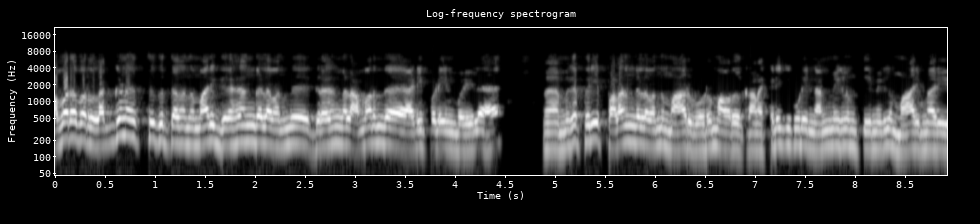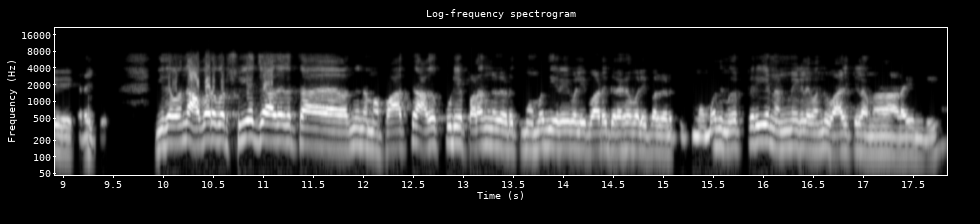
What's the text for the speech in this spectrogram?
அவரவர் லக்னத்துக்கு தகுந்த மாதிரி கிரகங்களை வந்து கிரகங்கள் அமர்ந்த அடிப்படையின் படியில மிகப்பெரிய பலன்களை வந்து மாறுபடும். அவர்களுக்கான கிடைக்கக்கூடிய நன்மைகளும் தீமைகளும் மாறி மாறி கிடைக்கும். இதை வந்து அவரவர் சுய ஜாதகத்தை வந்து நம்ம பார்த்து அதற்குரிய பலன்கள் எடுக்கும் போது இறை வழிபாடு கிரக வழிபாடு எடுத்துக்கும் போது மிகப்பெரிய நன்மைகளை வந்து வாழ்க்கையில் நம்ம அடைய முடியும்.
